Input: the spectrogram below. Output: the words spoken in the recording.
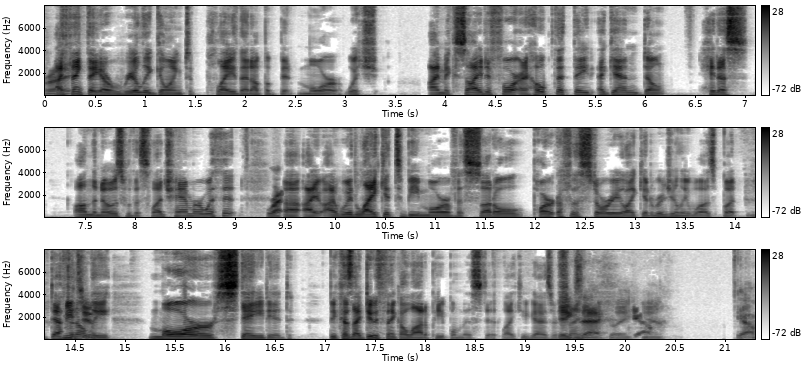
I think they are really going to play that up a bit more, which I'm excited for. I hope that they again don't hit us on the nose with a sledgehammer with it. Right. Uh, I I would like it to be more of a subtle part of the story, like it originally was, but definitely more stated because I do think a lot of people missed it, like you guys are saying. exactly. Yeah. Yeah. yeah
